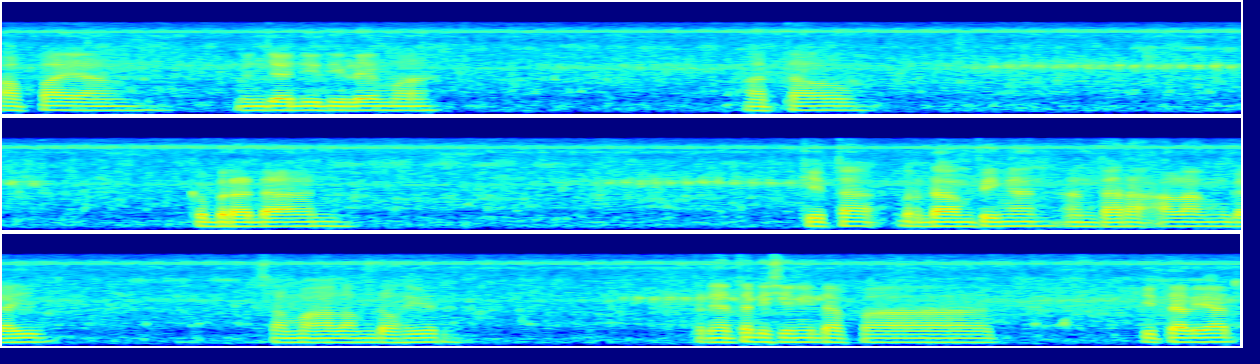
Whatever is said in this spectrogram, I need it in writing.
apa yang menjadi dilema atau keberadaan kita berdampingan antara alam gaib sama alam dohir. Ternyata di sini dapat kita lihat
